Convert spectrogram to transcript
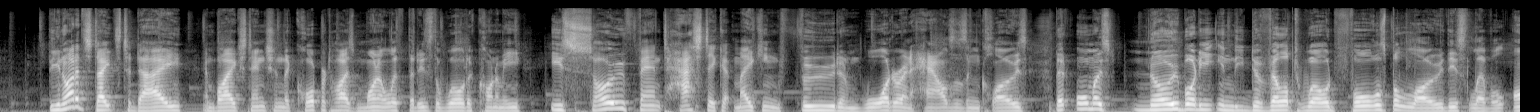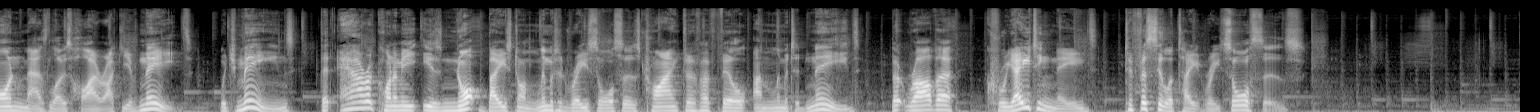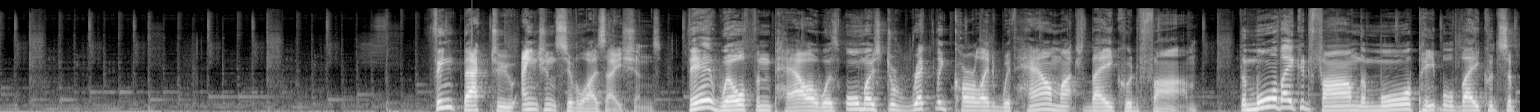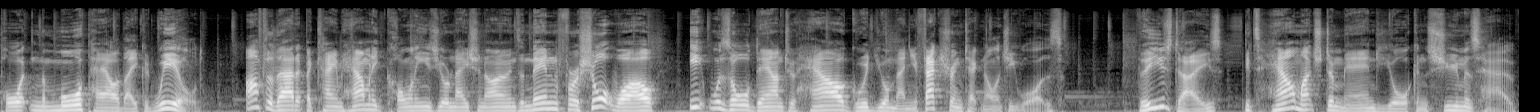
The United States today, and by extension the corporatized monolith that is the world economy, is so fantastic at making food and water and houses and clothes that almost nobody in the developed world falls below this level on Maslow's hierarchy of needs. Which means that our economy is not based on limited resources trying to fulfill unlimited needs, but rather creating needs to facilitate resources. Think back to ancient civilizations. Their wealth and power was almost directly correlated with how much they could farm. The more they could farm, the more people they could support and the more power they could wield. After that, it became how many colonies your nation owns, and then for a short while, it was all down to how good your manufacturing technology was. These days, it's how much demand your consumers have.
